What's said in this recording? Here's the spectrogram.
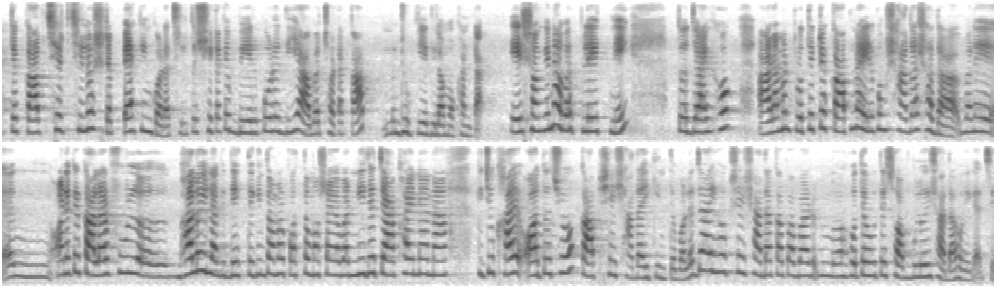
একটা কাপ সেট ছিল, সেটা প্যাকিং করা ছিল। তো সেটাকে বের করে দিয়ে আবার ছটা কাপ ঢুকিয়ে দিলাম ওখানটা। এর সঙ্গে না আবার প্লেট নেই। তো যাই হোক, আর আমার প্রত্যেকটা কাপ না এরকম সাদা সাদা মানে অনেকের কালারফুল ভালোই লাগে দেখতে, কিন্তু আমার কর্তা মশাই আবার নিজে চা খায় না না কিছু খায়, অথচ কাপ সেই সাদাই কিনতে বলে। যাই হোক, সেই সাদা কাপ আবার হতে হতে সবগুলোই সাদা হয়ে গেছে।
